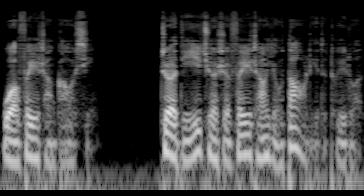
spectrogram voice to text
我非常高兴，这的确是非常有道理的推论。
